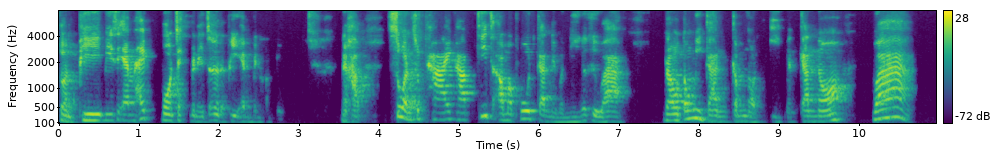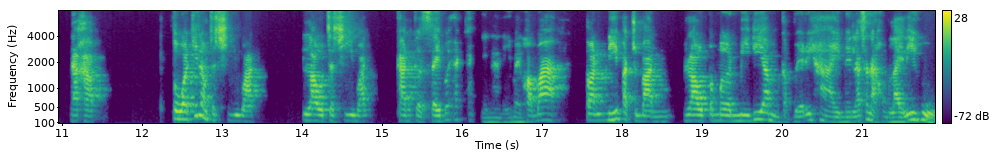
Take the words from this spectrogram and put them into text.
ส่วน P BCM ให้ Project Manager หรือ PM เป็นคนดูนะครับ ส่วนสุดท้ายครับที่จะเอามาพูดกันในวันนี้ก็คือว่า เราต้องมีการกำหนดอีกเหมือนกันเนาะว่า นะครับ ตัวที่เราจะชี้วัด เราจะชี้วัดการเกิด Cyber Attack ยังไงหมายความว่าตอนนี้ปัจจุบันเราประเมิน Medium กับ Very High ในลักษณะของ Likelihood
